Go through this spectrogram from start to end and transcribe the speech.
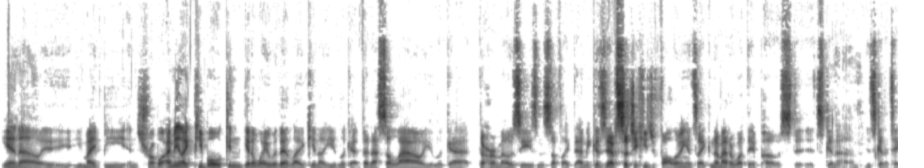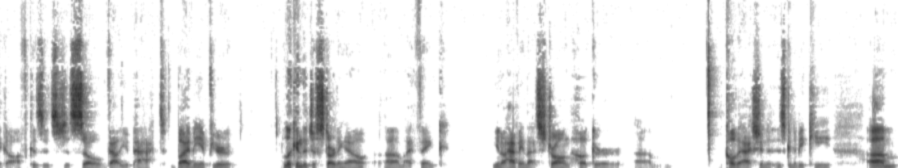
you know it, you might be in trouble. I mean like people can get away with it like you know you look at vanessa lau you look at the Hormozis and stuff like that. I mean, because they have such a huge following it's like no matter what they post it's gonna yeah. it's gonna take off because it's just so value packed but i mean if you're looking to just starting out, um, I think you know having that strong hook or um, call to action is going to be key. Um,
